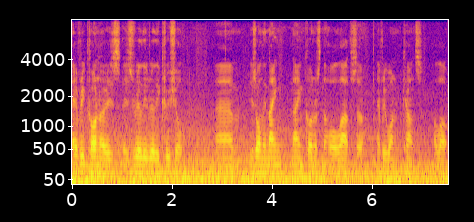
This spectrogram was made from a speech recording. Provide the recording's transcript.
every corner is, is really really crucial. Um, there's only nine nine corners in the whole lap, so every one counts a lot.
